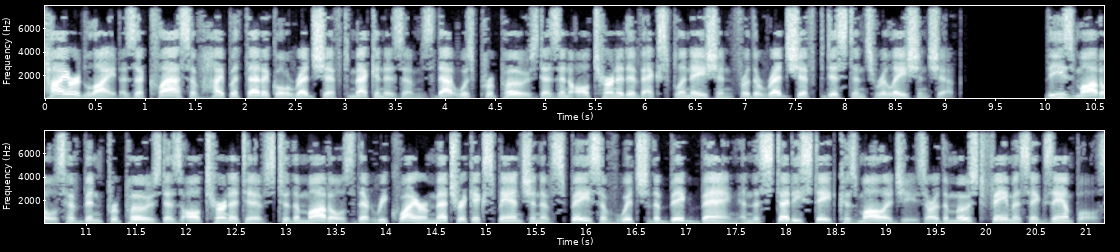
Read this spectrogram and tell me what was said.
Tired light is a class of hypothetical redshift mechanisms that was proposed as an alternative explanation for the redshift-distance relationship. These models have been proposed as alternatives to the models that require metric expansion of space of which the Big Bang and the steady-state cosmologies are the most famous examples.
